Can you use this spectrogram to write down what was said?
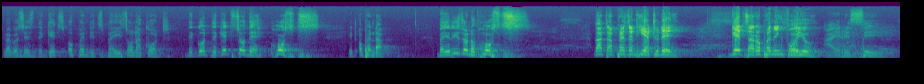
the Bible says the gates opened it by its own accord. The, God, the gate saw the hosts, it opened up. By reason of hosts that are present here today, gates are opening for you. I receive.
